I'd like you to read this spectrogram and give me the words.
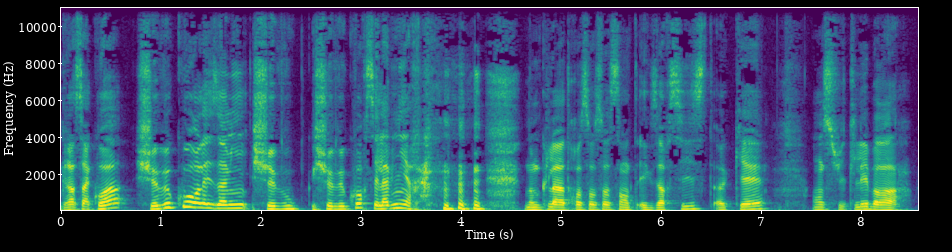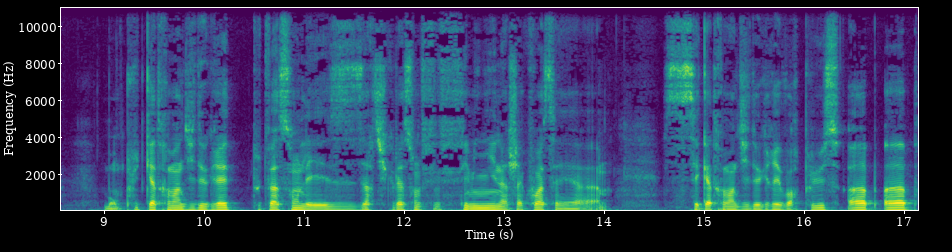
Grâce à quoi? Cheveux courts les amis, cheveux, cheveux courts c'est l'avenir. Donc là, 360 exorciste, ok. Ensuite, les bras. Bon, plus de 90 degrés. De toute façon, les articulations féminines, à chaque fois, c'est... Euh, c'est 90 degrés, voire plus. Hop, hop,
